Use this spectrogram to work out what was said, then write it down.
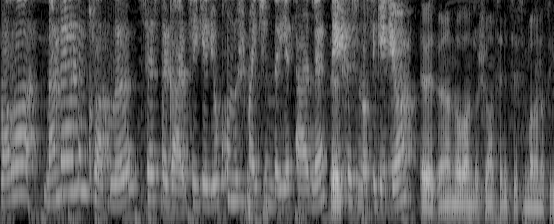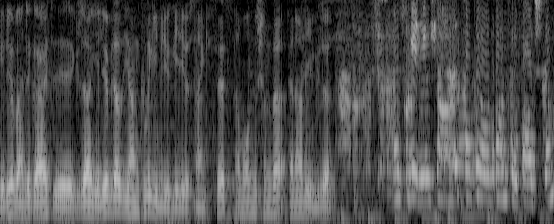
Valla ben beğendim kulaklığı. Ses de gayet iyi geliyor. Konuşma için de yeterli. Benim sesim nasıl geliyor? Evet önemli olan da şu an senin sesin bana nasıl geliyor. Bence gayet e, güzel geliyor. Biraz yankılı gibi geliyor sanki ses. Ama onun dışında fena değil güzel. Nasıl geliyor şu anda? Kafe ortam sesi açtım.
